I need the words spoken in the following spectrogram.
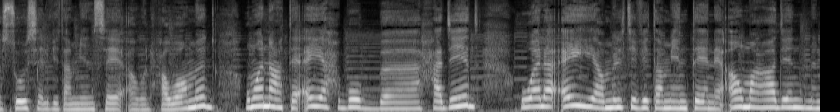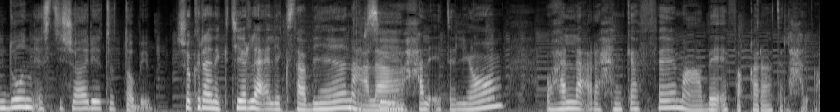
source الفيتامين سي أو الحوامض وما نعطي أي حبوب حديد ولا أي multivitamin تاني أو معادن من دون استشارة الطبيب. شكرا كتير لك سابين على حلقة اليوم وهلأ رح نكفي مع باقي فقرات الحلقة.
